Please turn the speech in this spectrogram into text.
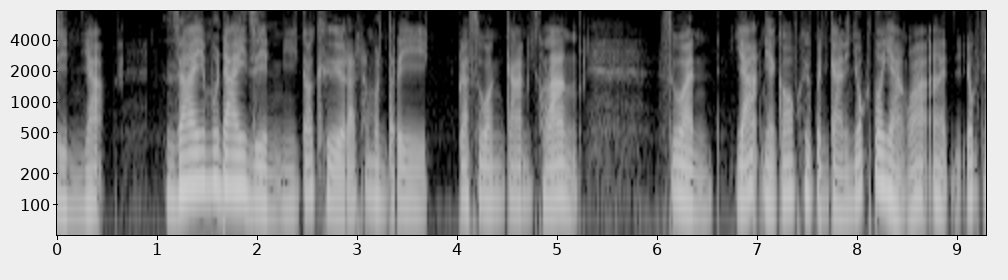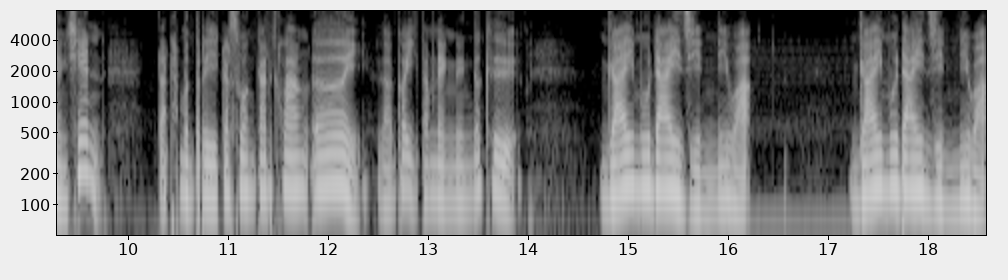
จินยะไซมุไดจินนี้ก็คือรัฐมนตรีกระทรวงการคลัง ส่วน ยะเนี่ยก็คือเป็นการยกตัวอย่างว่าอะยกอย่างเช่น รัฐมนตรีกระทรวงการคลังเอ่ยแล้วก็อีกตำแหน่งหนึ่งก็คือไกมูไดจินนิวะไกมูไดจินนิวะ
